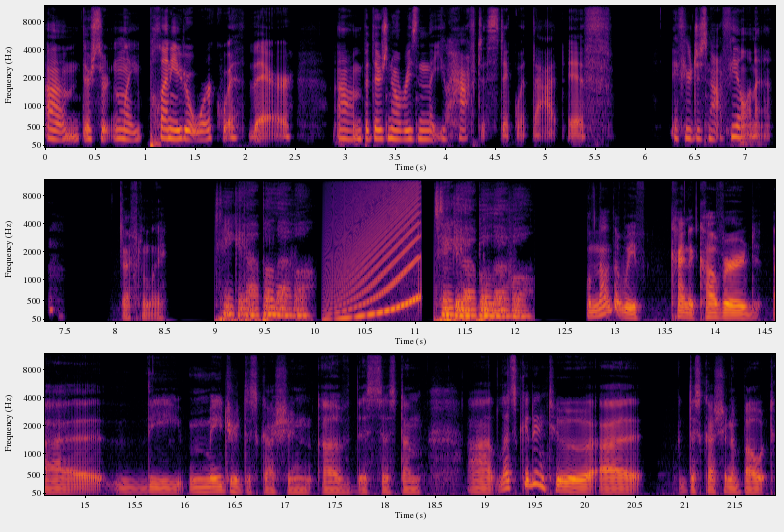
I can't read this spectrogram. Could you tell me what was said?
Um, there's certainly plenty to work with there. Um, but there's no reason that you have to stick with that if if you're just not feeling it. Definitely. Take it up a level. Take it up a level. Well, now that we've kind of covered uh, the major discussion of this system, uh, let's get into a discussion about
